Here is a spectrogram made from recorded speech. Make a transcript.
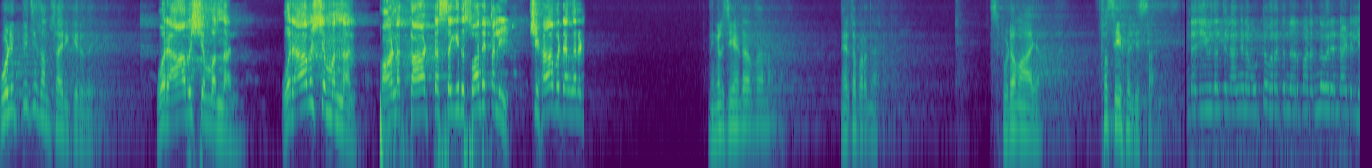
ഒളിപ്പിച്ച് സംസാരിക്കരുത്. ഒരാവശ്യം വന്നാൽ ഒരാവശ്യം വന്നാൽ പാണക്കാട്ട സയ്യിദ് സ്വാനക്കലി ഷിഹാബ് തങ്ങളുടെ നിങ്ങൾ ചെയ്യേണ്ടതാണ് നേരത്തെ പറഞ്ഞ സ്ഫുടമായ ഫസീഫ് ലിസാൻ. എന്റെ ജീവിതത്തിൽ അങ്ങനെ മുട്ടുപറക്കുന്ന ഏർപ്പാട് ഇന്ന് ഉണ്ടായിട്ടില്ല.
